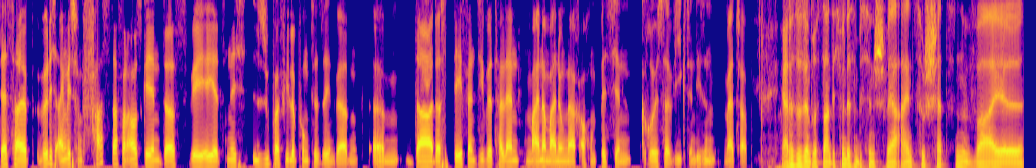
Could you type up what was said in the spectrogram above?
Deshalb würde ich eigentlich schon fast davon ausgehen, dass wir jetzt nicht super viele Punkte sehen werden, ähm, da das defensive Talent meiner Meinung nach auch ein bisschen größer wiegt in diesem Matchup. Ja, das ist interessant. Ich finde es ein bisschen schwer einzuschätzen, weil,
